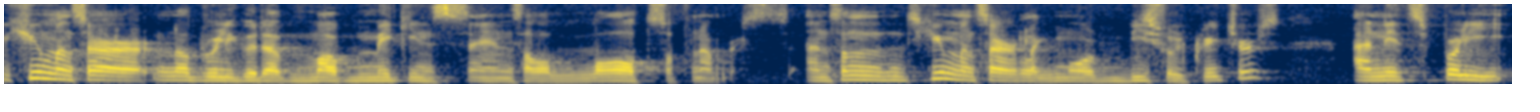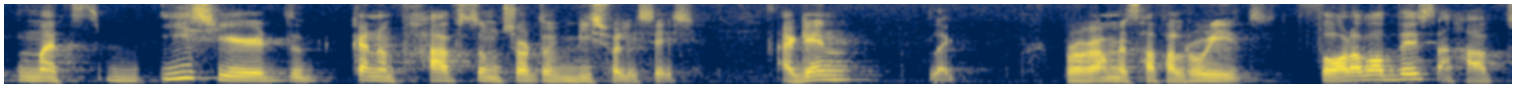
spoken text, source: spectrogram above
humans are not really good at making sense of lots of numbers. And some humans are like more visual creatures, and it's pretty much easier to kind of have some sort of visualization. Again, programmers have already thought about this and have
